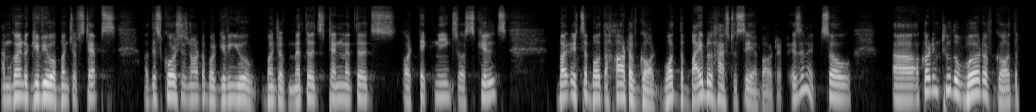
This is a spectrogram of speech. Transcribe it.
I'm going to give you a bunch of steps. Uh, this course is not about giving you a bunch of methods, 10 methods or techniques or skills, but it's about the heart of God, what the Bible has to say about it, isn't it? So uh, according to the word of God, the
